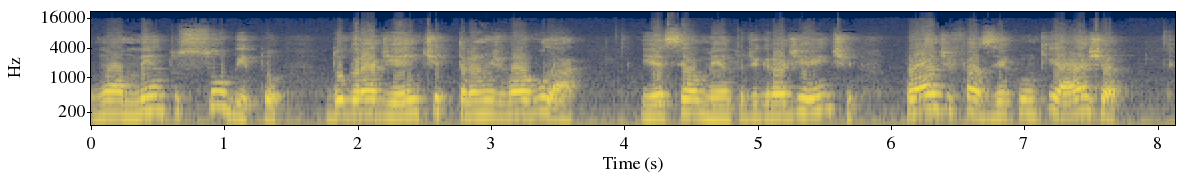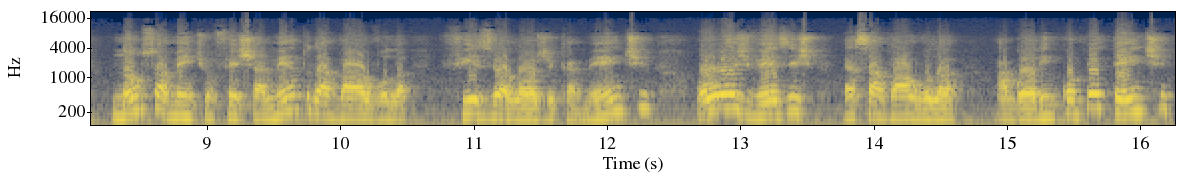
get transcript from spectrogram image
um aumento súbito do gradiente transvalvular. E esse aumento de gradiente pode fazer com que haja não somente o fechamento da válvula fisiologicamente, ou às vezes essa válvula agora incompetente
